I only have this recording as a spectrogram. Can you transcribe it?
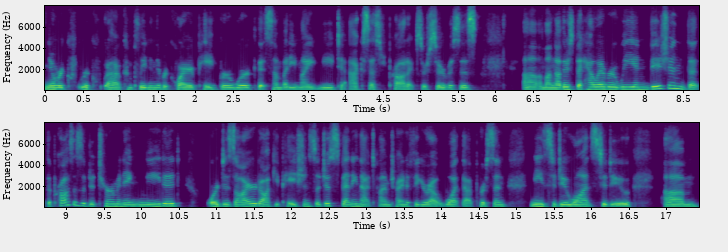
you know, rec- rec- uh, completing the required paperwork that somebody might need to access products or services, uh, among others. But however, we envision that the process of determining needed or desired occupation, so just spending that time trying to figure out what that person needs to do, wants to do. Um,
